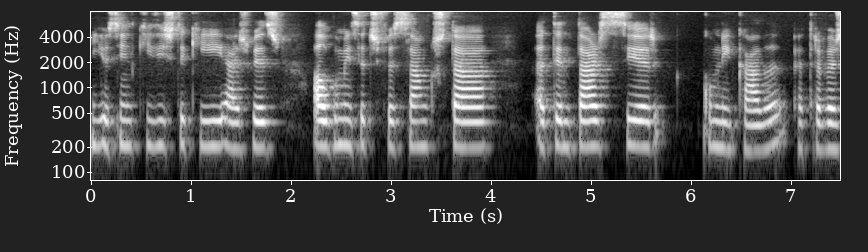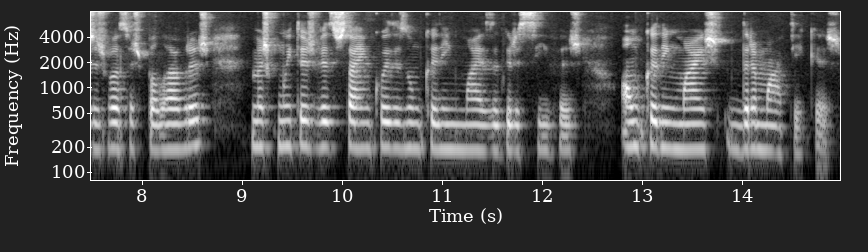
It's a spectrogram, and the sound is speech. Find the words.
E eu sinto que existe aqui, às vezes, alguma insatisfação que está a tentar ser comunicada através das vossas palavras, mas que muitas vezes está em coisas um bocadinho mais agressivas ou um bocadinho mais dramáticas,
